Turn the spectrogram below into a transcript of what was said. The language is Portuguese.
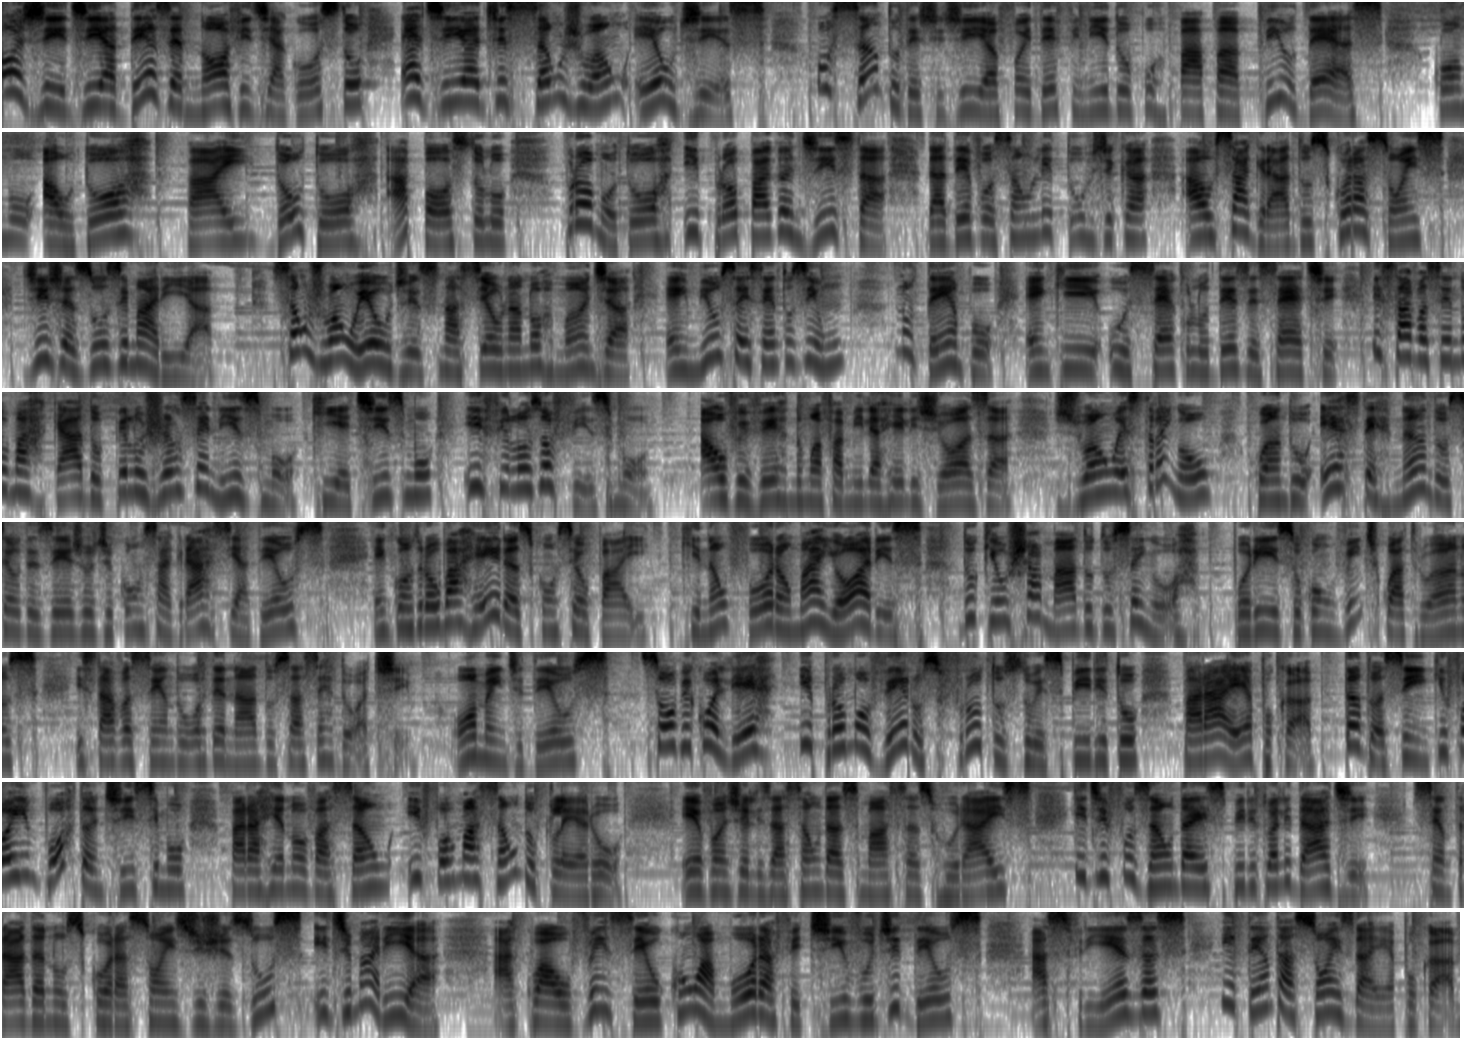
Hoje, dia 19 de agosto, é dia de São João Eudes. O santo deste dia foi definido por Papa Pio X como autor, pai, doutor, apóstolo, promotor e propagandista da devoção litúrgica aos Sagrados Corações de Jesus e Maria. São João Eudes nasceu na Normândia em 1601, no tempo em que o século XVII estava sendo marcado pelo jansenismo, quietismo e filosofismo. Ao viver numa família religiosa, João estranhou quando, externando seu desejo de consagrar-se a Deus, encontrou barreiras com seu pai, que não foram maiores do que o chamado do Senhor. Por isso, com 24 anos, estava sendo ordenado sacerdote. Homem de Deus, soube colher e promover os frutos do Espírito para a época, tanto assim que foi importantíssimo para a renovação e formação do clero, evangelização das massas rurais e difusão da espiritualidade, centrada nos corações de Jesus e de Maria, a qual venceu com amor afetivo de Deus as friezas e tentações da época.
